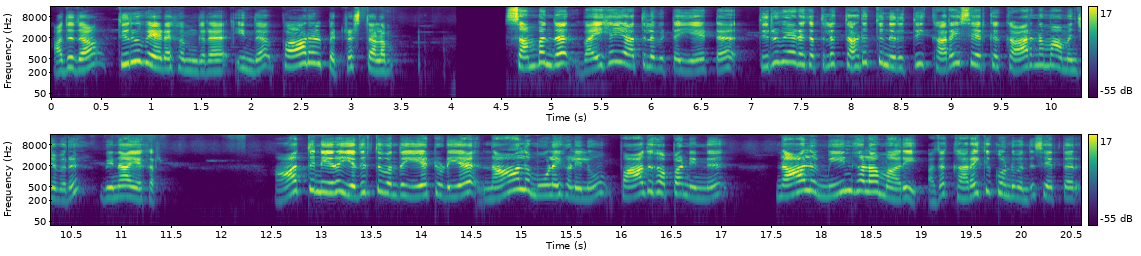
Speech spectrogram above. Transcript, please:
அதுதான் திருவேடகம்ங்கிற இந்த பாடல் பெற்ற ஸ்தலம். சம்பந்தர் வைகை ஆற்றுல விட்ட ஏட்டை திருவேடகத்தில் தடுத்து நிறுத்தி கரை சேர்க்க காரணமாக அமைஞ்சவர் விநாயகர். ஆற்று நீரை எதிர்த்து வந்த ஏட்டுடைய நாலு மூலைகளிலும் பாதுகாப்பாக நின்று நாலு மீன்களாக மாறி அதை கரைக்கு கொண்டு வந்து சேர்த்தார்.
